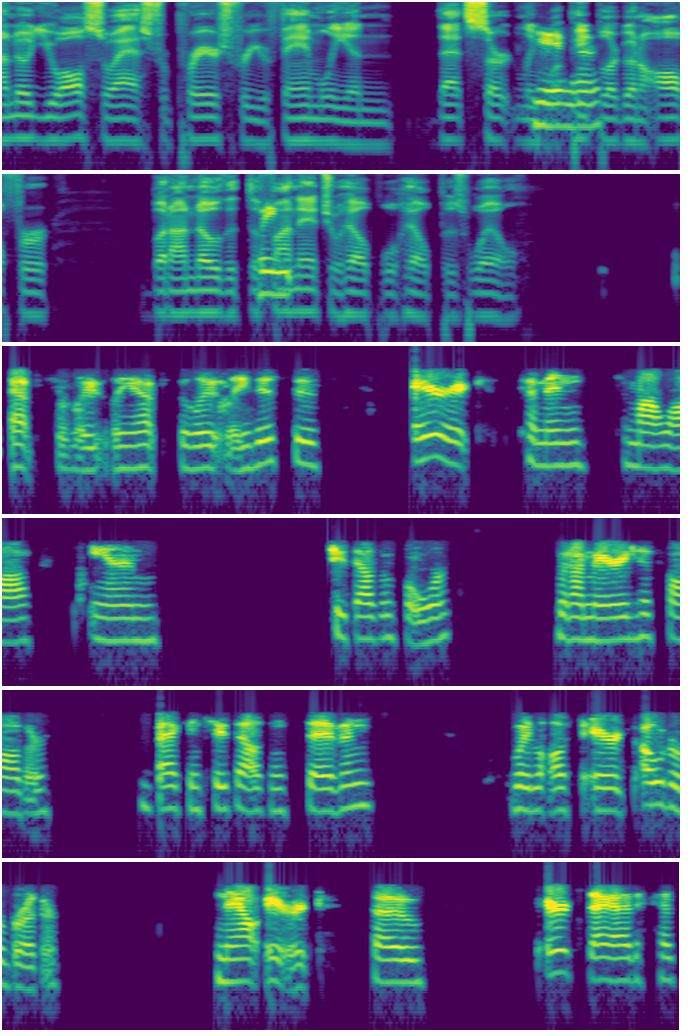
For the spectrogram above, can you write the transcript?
I know you also asked for prayers for your family, and that's certainly Yeah. what people are going to offer. But I know that the We- financial help will help as well. Absolutely, absolutely. This is Eric coming to my life in 2004 when I married his father. Back in 2007, we lost Eric's older brother, now Eric. So Eric's dad has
